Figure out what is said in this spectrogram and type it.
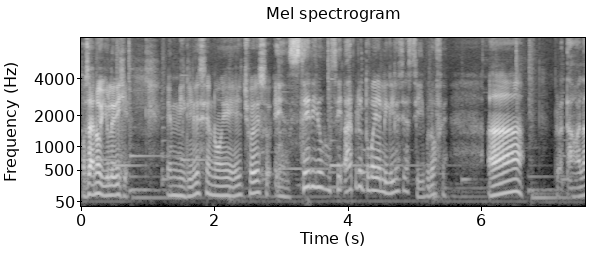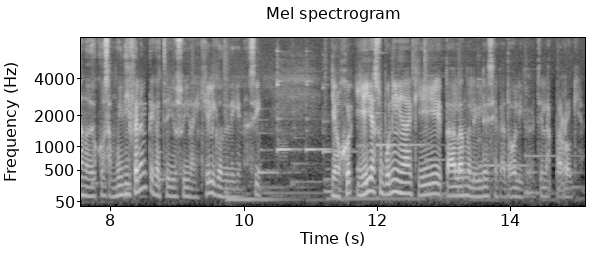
O sea, no, yo le dije, en mi iglesia no he hecho eso. ¿En serio? Sí. Ah, pero tú vas a la iglesia. Sí, profe. Ah, pero estaba hablando de cosas muy diferentes, ¿cachai? Yo soy evangélico desde que nací. Y a lo mejor, y ella suponía que estaba hablando de la iglesia católica, ¿cachai? Las parroquias.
